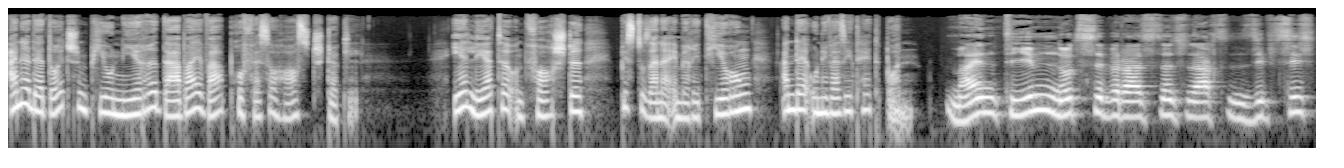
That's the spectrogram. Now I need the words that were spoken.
Einer der deutschen Pioniere dabei war Professor Horst Stöckel. Er lehrte und forschte bis zu seiner Emeritierung an der Universität Bonn. Mein Team nutzte bereits 1978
